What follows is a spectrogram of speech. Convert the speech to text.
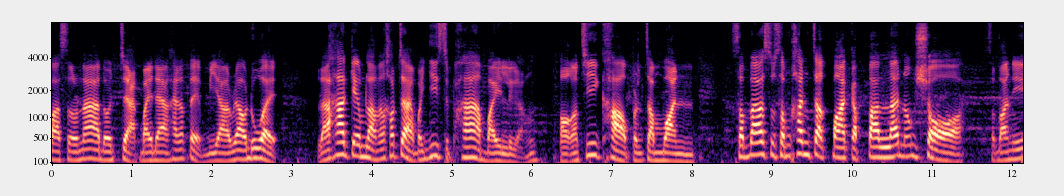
บาร์เซโลนาโดยแจกใบแดงให้นักเตะเบียเรียลด้วย และ 5 เกมหลังนั้นเขาแจกไป 25 ใบเหลือง ต่อกันที่ข่าวประจำวัน สัปดาห์สุดสำคัญจากปากกับตันและน้องชอ สัปดาห์นี้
